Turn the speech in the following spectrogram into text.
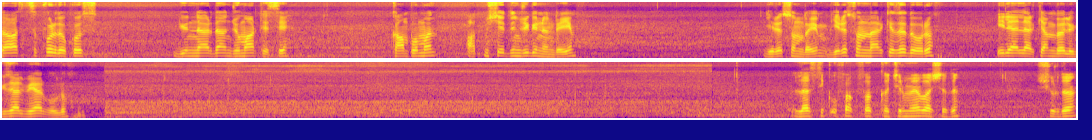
Saat 09 günlerden cumartesi. Kampımın 67. günündeyim. Giresun'dayım. Giresun merkeze doğru ilerlerken böyle güzel bir yer buldum. Lastik ufak ufak kaçırmaya başladı. Şurada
